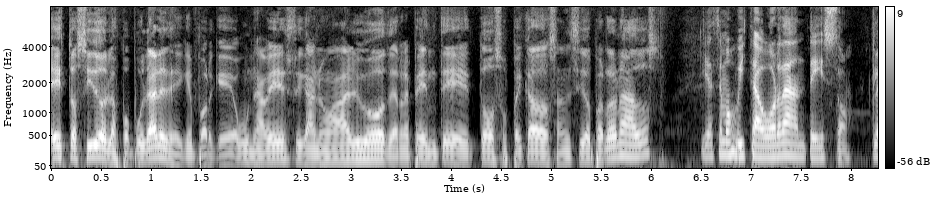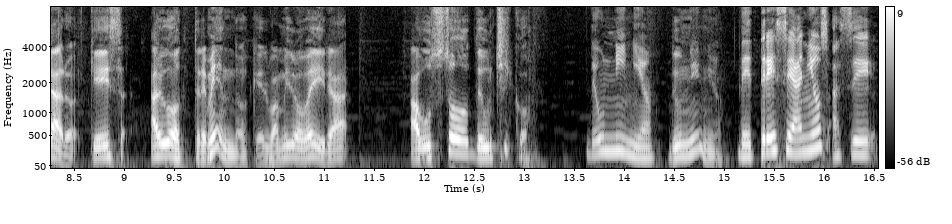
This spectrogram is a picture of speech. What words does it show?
estos ídolos populares de que porque una vez ganó algo, de repente todos sus pecados han sido perdonados. Y hacemos vista gorda ante eso. Claro, que es algo tremendo, que el Bambino Veira abusó de un chico. De un niño de un niño. de 13 años, hace,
